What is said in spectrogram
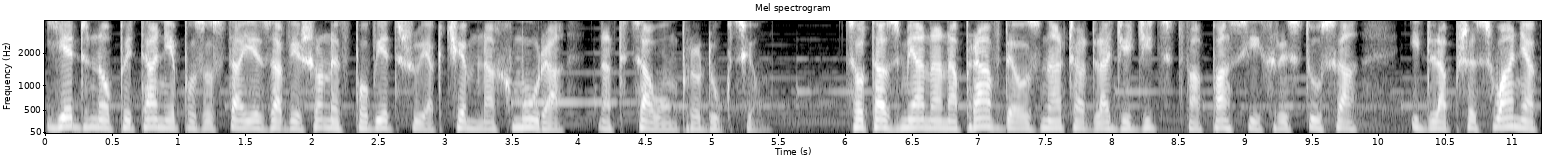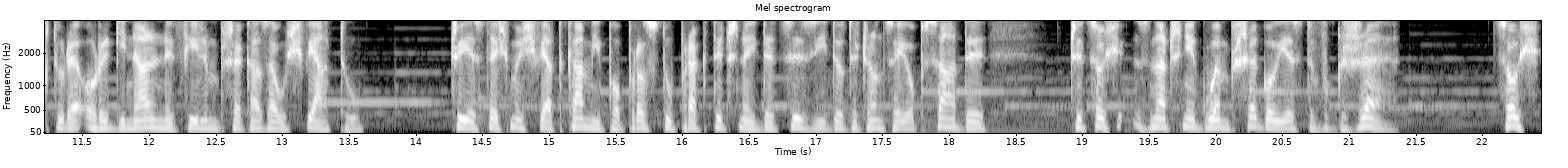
jedno pytanie pozostaje zawieszone w powietrzu jak ciemna chmura nad całą produkcją. Co ta zmiana naprawdę oznacza dla dziedzictwa pasji Chrystusa i dla przesłania, które oryginalny film przekazał światu? Czy jesteśmy świadkami po prostu praktycznej decyzji dotyczącej obsady, czy coś znacznie głębszego jest w grze? Coś,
